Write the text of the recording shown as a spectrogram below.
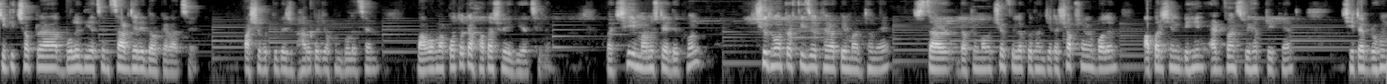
চিকিৎসকরা বলে দিয়েছেন সার্জারি দরকার আছে। পার্শ্ববর্তী দেশ ভারতে যখন বলেছেন বাবা মা কতটা হতাশ হয়ে গিয়েছিলেন। বাট সেই মানুষটাই দেখুন, শুধুমাত্র ফিজিওথেরাপির মাধ্যমে স্যার ডক্টর মোহাম্মদ শফিল্লা প্রধান যেটা সবসময় বলেন অপারেশন বিহীন অ্যাডভান্স রিহাব ট্রিটমেন্ট সেটা গ্রহণ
